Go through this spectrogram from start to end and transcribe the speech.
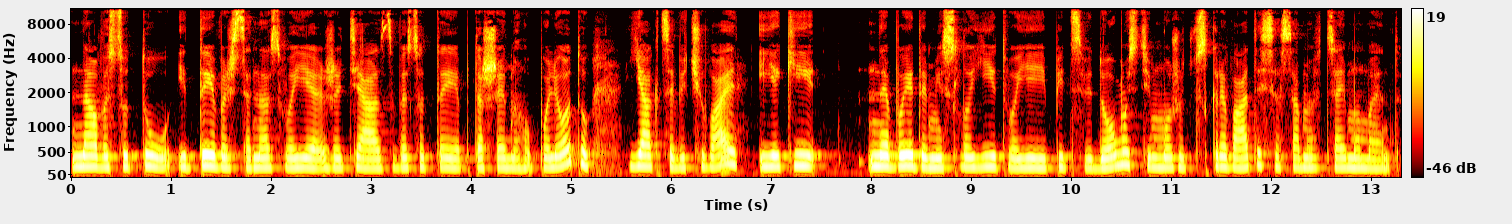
на висоту і дивишся на своє життя з висоти пташиного польоту, як це відчуває, і які невидимі слої твоєї підсвідомості можуть вскриватися саме в цей момент.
